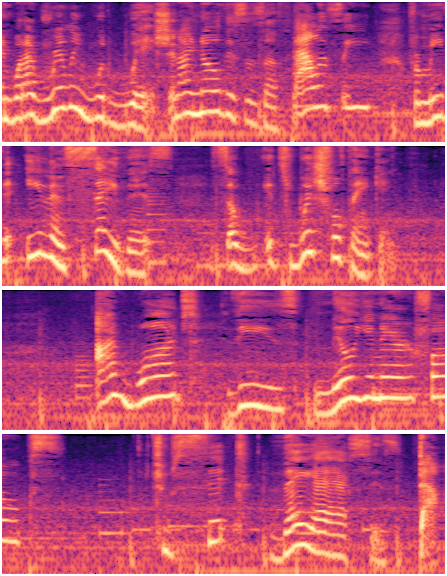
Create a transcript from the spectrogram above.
and what I really would wish, and I know this is a fallacy for me to even say this. So it's wishful thinking. I want these millionaire folks to sit they asses down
